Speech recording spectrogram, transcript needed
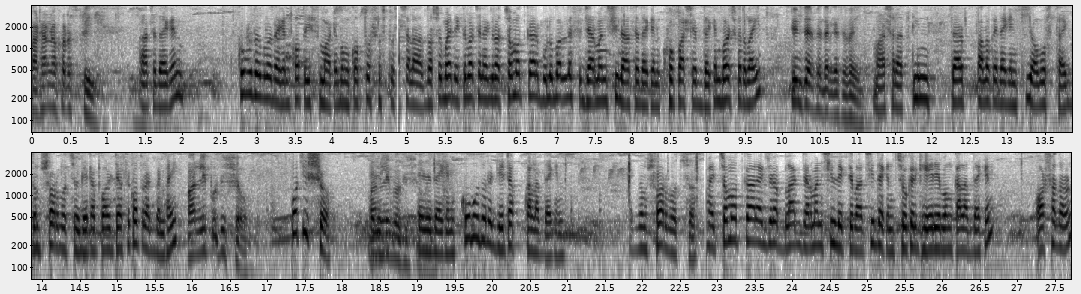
পাঠানো খরচ ফ্রি আচ্ছা দেখেন। কবুতরগুলো দেখেন কত স্মার্ট এবং কত সুস্থ। মাশাআল্লাহ দর্শক ভাই দেখতে পাচ্ছেন একজন চমৎকার ব্লু বার্লেস জার্মান শিলা আছে। দেখেন খোপা শেপ দেখেন বয়স কত ভাই? তিন চার ফেদার গেছে ভাই। মাশাআল্লাহ তিন চার পালকে দেখেন কি অবস্থা একদম সর্বোচ্চ গেট আপ কোয়ালিটি আছে। কত রাখবেন ভাই? অনলি পঁচিশশো। পঁচিশশো। এই যে দেখেন কবুতরের গেট আপ কালার দেখেন একদম সর্বোচ্চ। ভাই চমৎকার একজোড়া ব্ল্যাক জার্মান শিল দেখতে পাচ্ছি। দেখেন চোখের ঘের এবং কালার দেখেন। অসাধারণ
